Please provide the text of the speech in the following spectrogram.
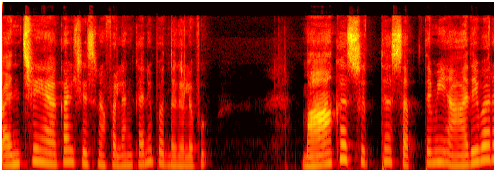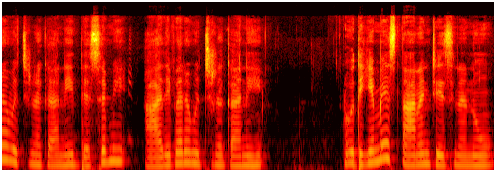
పంచయాగాలు చేసిన ఫలం కానీ పొందగలవు. మాఘ శుద్ధ సప్తమి ఆదివారం వచ్చిన కానీ దశమి ఆదివారం వచ్చిన కానీ ఉదయమే స్నానం చేసినను.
